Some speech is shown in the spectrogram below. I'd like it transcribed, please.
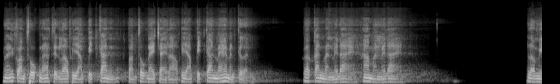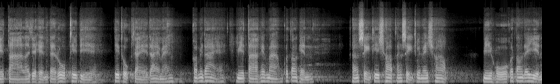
เพราะฉะนั้นความทุกข์นะถึงเราพยายามปิดกั้น ความทุกข์ในใจเราพยายามปิดกั้นไม่ให้มันเกิดก็กั้นมันไม่ได้ ห้ามมันไม่ได้ เรามีตาเราจะเห็นแต่รูปที่ดีที่ถูกใจได้ไหมก็ไม่ได้ มีตาขึ้นมาก็ต้องเห็นทั้งสิ่งที่ชอบทั้งสิ่งที่ไม่ชอบ มีหูก็ต้องได้ยิน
